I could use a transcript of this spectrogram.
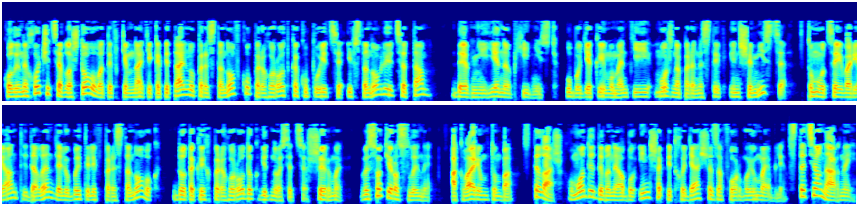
Коли не хочеться влаштовувати в кімнаті капітальну перестановку, перегородка купується і встановлюється там, де в ній є необхідність. У будь-який момент її можна перенести в інше місце, тому цей варіант ідеален для любителів перестановок. До таких перегородок відносяться ширми, високі рослини, акваріум тумба, стелаж, комоди, дивани або інша підходяща за формою меблі. Стаціонарний.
